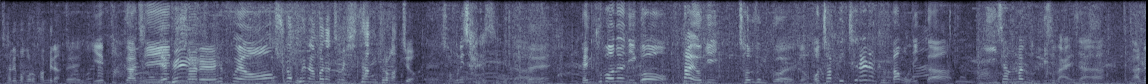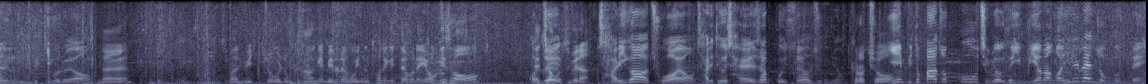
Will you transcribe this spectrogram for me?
자리막으로 갑니다. 네, EMP까지 EMP! 투자를 했고요. 자, 슈가프리는 안 맞았지만 희상 들어갔죠. 네, 정리 잘했습니다. 네. 밴쿠버는 이거 딱 여기 전선 그어야죠. 어차피 트레는 금방 오니까 음. 이 이상만 밀리지 말자라는 느낌으로요. 네. 하지만 위쪽을 좀 강하게 밀어내고 있는 턴이기 때문에 여기서 네. 있습니다. 자리가 좋아요. 자리 되게 잘 잡고 있어요 지금요. 그렇죠. EMP도 빠졌고 지금 여기서 이 위험한 건 heal ban 정도인데 네,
